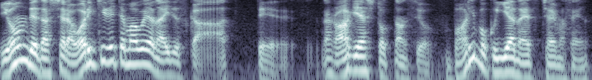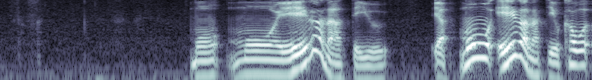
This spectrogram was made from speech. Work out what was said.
4で出したら割り切れてまうやないですかって、なんか上げ足取ったんですよ。バリ僕嫌なやつちゃいません？もう、もうええがなっていう。いや、もうええがなっていう顔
